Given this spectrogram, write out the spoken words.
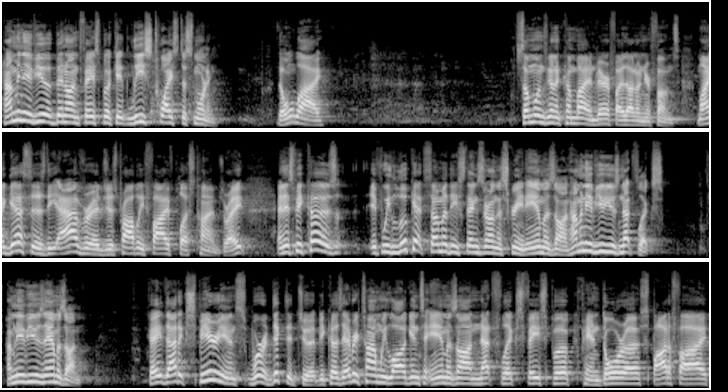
How many of you have been on Facebook at least twice this morning? Don't lie. Someone's going to come by and verify that on your phones. My guess is the average is probably five plus times, right? And it's because if we look at some of these things that are on the screen, Amazon, how many of you use Netflix? How many of you use Amazon? Okay, that experience, we're addicted to it because every time we log into Amazon, Netflix, Facebook, Pandora, Spotify,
